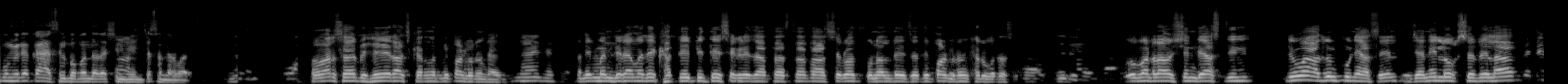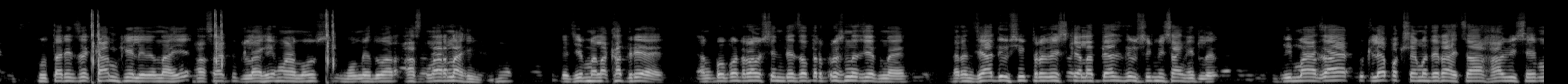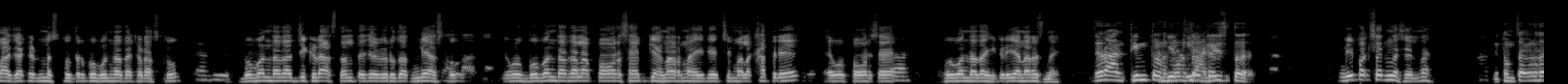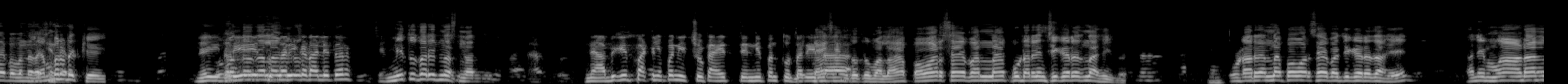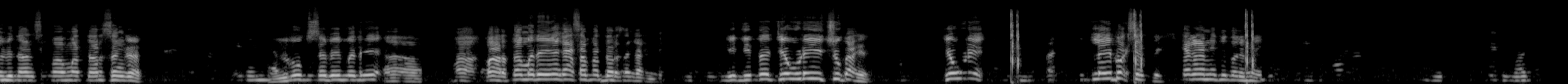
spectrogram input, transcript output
भूमिका काय असेल बबन दादा शिंदे यांच्या संदर्भात? पवार साहेब हे राजकारणातले पांडुरंग आहेत. आणि मंदिरामध्ये खाते पिते सगळे जात असतात आशीर्वाद कोणाला द्यायचा ते पांडुरंग ठरवत असतात. बबनराव शिंदे असतील किंवा अजून कुणी असेल ज्यांनी लोकसभेला तुतारीचं काम केलेलं नाही असा कुठलाही माणूस उमेदवार असणार नाही त्याची मला खात्री आहे. आणि बबनराव शिंदेचा तर प्रश्नच येत नाही. कारण ज्या दिवशी प्रवेश केला त्याच दिवशी मी सांगितलं की माझा कुठल्या पक्षामध्ये राहायचा हा विषय माझ्याकडे नसतो तर बबनदादाकडे असतो. बबनदादा जिकडे असताल त्याच्या विरोधात मी असतो. त्यामुळे बबनदादाला पवार साहेब घेणार नाही याची मला खात्री आहे. त्यामुळे पवार साहेब बबनदादा इकडे येणारच नाही. जर अंतिम तडजोड झालीच तर? मी पक्षात नसेल ना. तुमचा विरोध आहे बबन दादा शंभर टक्के. आले तर? मी तुतारीत नसणार. आणि अभिजित पाटील पण इच्छुक आहेत त्यांनी पण तुतारीला सांगतो तुम्हाला पवार साहेबांना पुढाऱ्यांची गरज नाही. पुढाऱ्यांना पवार साहेबांची गरज आहे. आणि माडा विधानसभा मतदारसंघ लोकसभेमध्ये भारतामध्ये एक असा मतदारसंघ आहे. की जिथं जेवढे इच्छुक आहेत जेवढे कुठल्याही पक्षातले सगळ्यांना तुझं नाही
